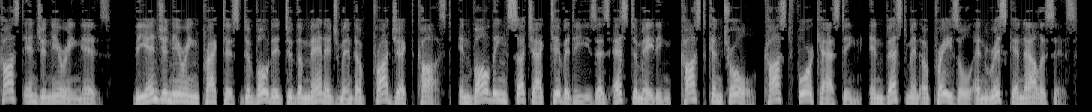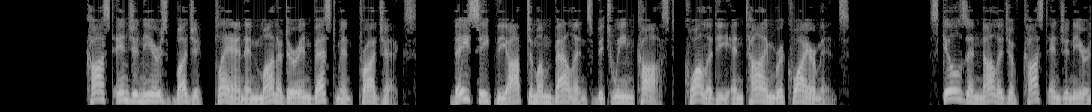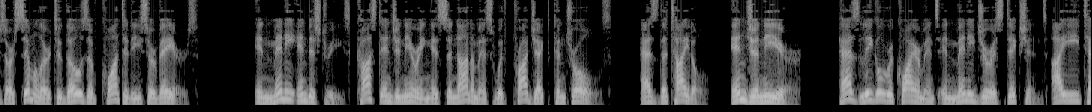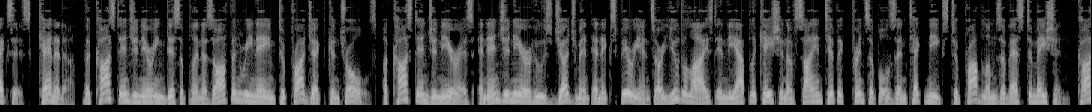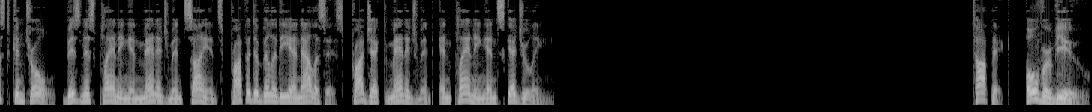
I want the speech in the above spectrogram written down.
Cost engineering is the engineering practice devoted to the management of project cost, involving such activities as estimating, cost control, cost forecasting, investment appraisal and risk analysis. Cost engineers budget, plan and monitor investment projects. They seek the optimum balance between cost, quality and time requirements. Skills and knowledge of cost engineers are similar to those of quantity surveyors. In many industries, cost engineering is synonymous with project controls. As the title, engineer, has legal requirements in many jurisdictions i.e. Texas, Canada. The cost engineering discipline is often renamed to project controls. A cost engineer is an engineer whose judgment and experience are utilized in the application of scientific principles and techniques to problems of estimation, cost control, business planning and management science, profitability analysis, project management, and planning and scheduling. Topic. Overview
